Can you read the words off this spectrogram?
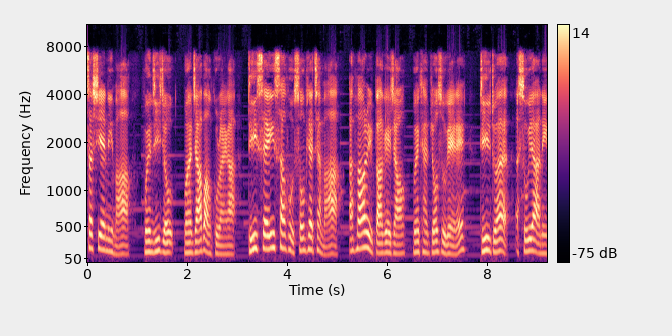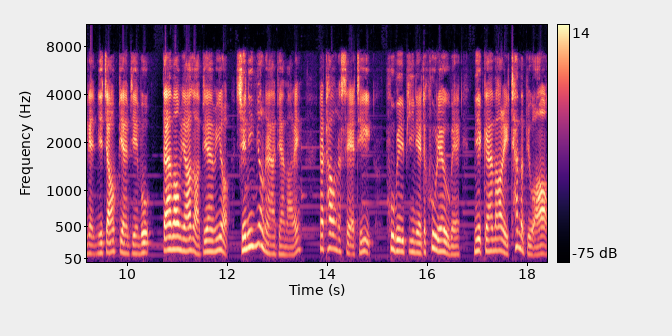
18ရက်နေ့မှာဝန်ကြီးချုပ်ဝမ်ကြားပေါင်ကိုရိုင်ကဒီဆယ်ကြီးစောက်ဖို့ဆုံးဖြတ်ချက်မှာ အမှားတွေပါခဲ့ကြောင်းဝန်ခံပြောဆိုခဲ့တယ်။ဒီအတွက်အစိုးရအနေနဲ့မြေကြောင်းပြန်ပြင်ဖို့တန်ပေါင်းများစွာပြန်ပြီးတော့ရင်းနှီးမြှုပ်နှံရပြန်ပါတယ်။2020အထိဟူဘေပြည်နယ်တစ်ခုတည်းကိုပဲမြေကမ်းမားတွေထပ်မပြိုအောင်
